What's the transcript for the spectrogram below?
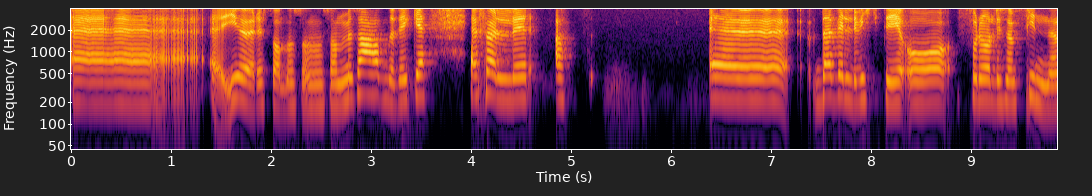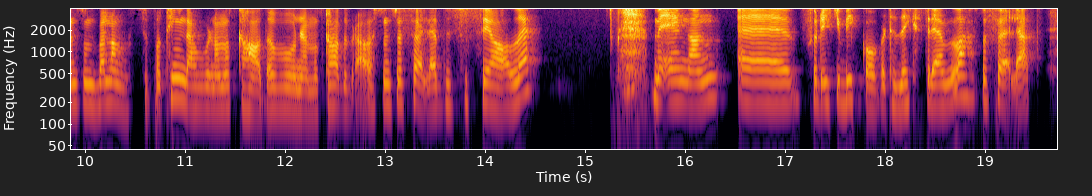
eh, gjøre sånn og sånn og sånn. Men så handler det ikke Jeg føler at eh, det er veldig viktig å, for å liksom finne en sånn balanse på ting, da, hvordan man skal ha det og hvordan man skal ha det bra. Sånn, så føler jeg at det sosiale med en gang, eh, for å ikke bikke over til det ekstreme, da, så føler jeg at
